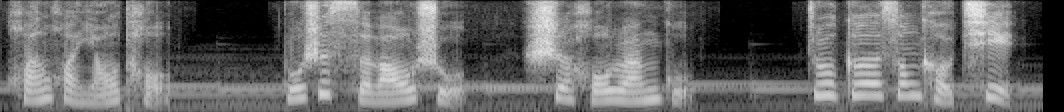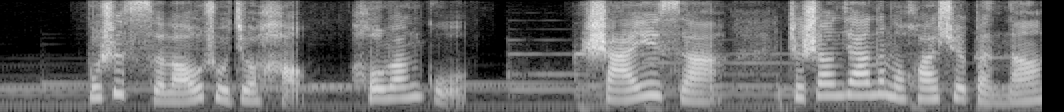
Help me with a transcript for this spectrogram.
缓缓摇头，不是死老鼠，是猴软骨。朱哥松口气，不是死老鼠就好，猴软骨啥意思啊？这商家那么花血本呢？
